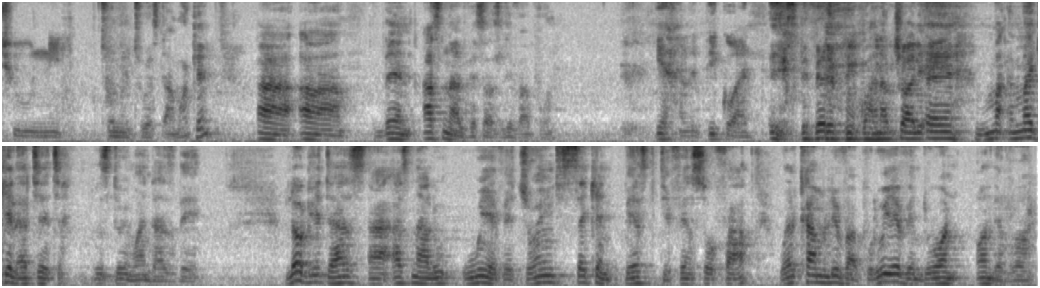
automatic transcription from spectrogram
2-0 2-0 to west ham okay uh, uh, then arsenal versus liverpool yeah the big one yes the very big one actually uh, Ma- michael ateta is doing wonders there Look, it does. Uh, Arsenal, we have a joint second best defense so far. Welcome, Liverpool. We haven't won on the road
